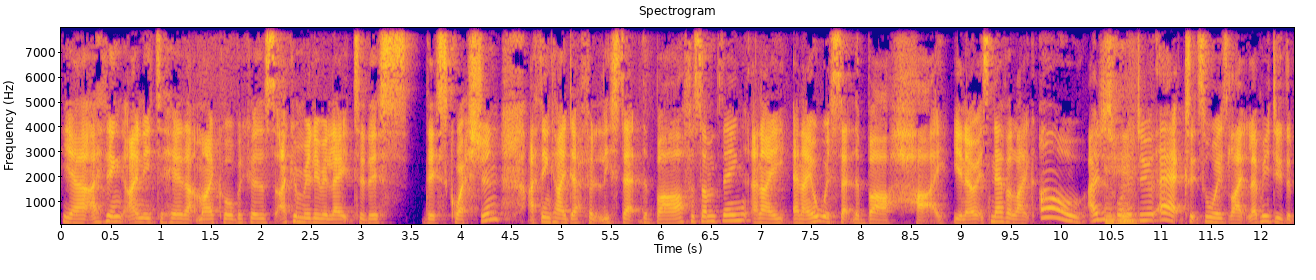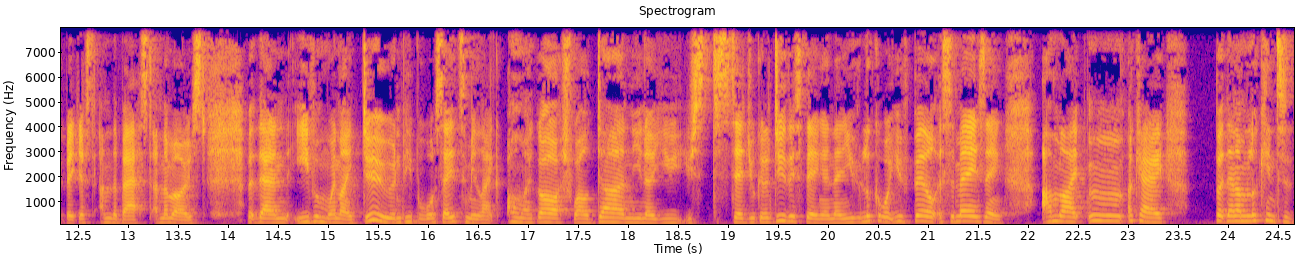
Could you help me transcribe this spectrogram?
Yeah, I think I need to hear that, Michael, because I can really relate to this this question. I think I definitely set the bar for something, and I and I always set the bar high. You know, it's never like, oh, I just mm-hmm. want to do X. It's always like, let me do the biggest and the best and the most. But then even when I do, and people will say to me like, oh my gosh, well done. You know, you you said you're going to do this thing, and then you look at what you've built. It's amazing. I'm like, mm, okay, but then I'm looking to,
